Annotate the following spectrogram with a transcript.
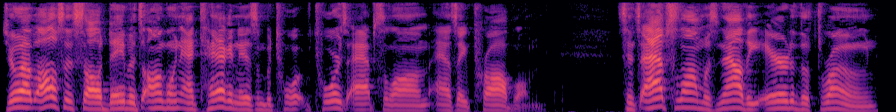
Joab also saw David's ongoing antagonism towards Absalom as a problem. Since Absalom was now the heir to the throne,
